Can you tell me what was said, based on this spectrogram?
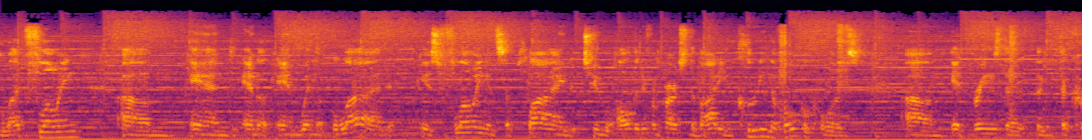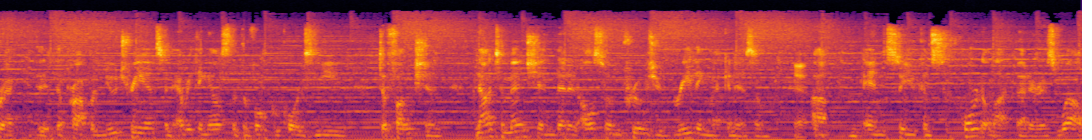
blood flowing. Um, and and and when the blood is flowing and supplied to all the different parts of the body, including the vocal cords, um, it brings the, the, the correct, the, the, proper nutrients and everything else that the vocal cords need to function. Not to mention that it also improves your breathing mechanism. Yeah. Um, and so you can support a lot better as well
